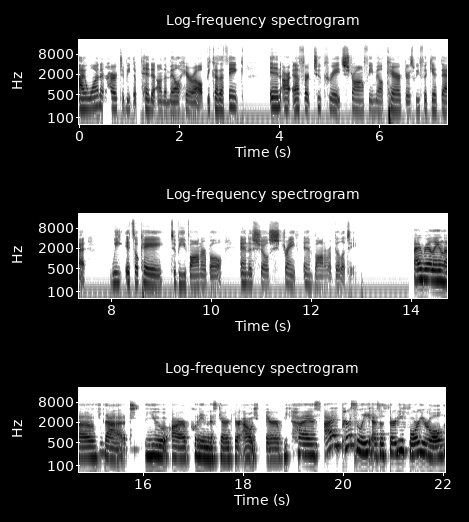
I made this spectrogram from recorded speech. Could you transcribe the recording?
I wanted her to be dependent on the male hero because I think in our effort to create strong female characters, we forget that we it's okay to be vulnerable and to show strength in vulnerability. I really love that you are putting this character out there because I personally, as a 34 year old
